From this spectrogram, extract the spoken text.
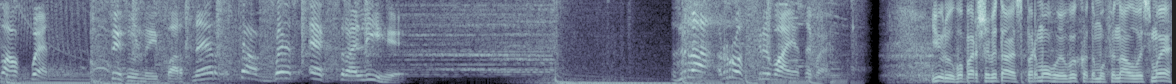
Фавбет. Титульний партнер Фавбет Екстра Ліги. Гра розкриває тебе. Юрію, по-перше, вітаю з перемогою виходом у фінал восьми.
